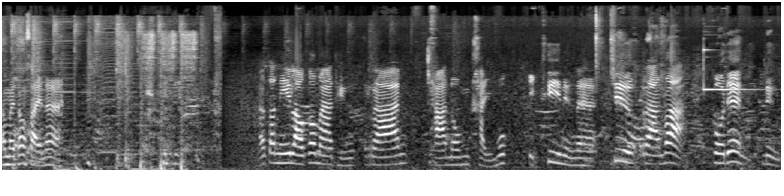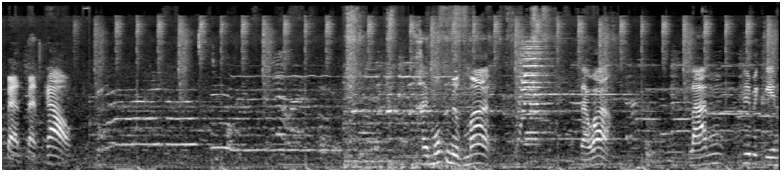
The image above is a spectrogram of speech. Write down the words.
ทำไมต้องใส่หน้า แล้วตอนนี้เราก็มาถึงร้านชานมไข่มุก อีกที่หนึ่งนะฮะ ชื่อร้านว่า Golden 1889 ไข่มุกหนึบมาก แต่ว่าร้านที่ไปกิน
